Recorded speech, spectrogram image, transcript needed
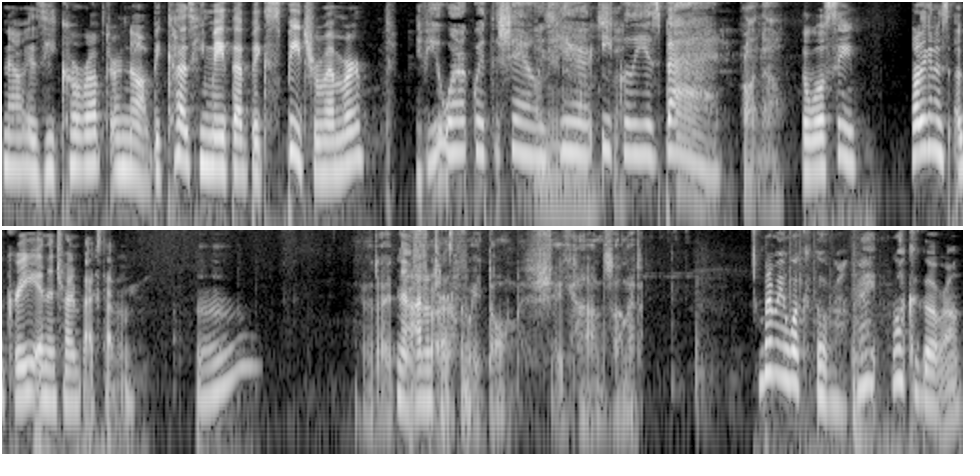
Now, is he corrupt or not? Because he made that big speech, remember? If you work with the Sherrill's, need an you're equally as bad. Right now. So we'll see. Probably gonna agree and then try and backstab him. Hmm? But I'd No, I don't prefer trust if them. we don't shake hands on it. But I mean, what could go wrong, right? What could go wrong?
